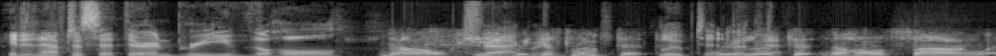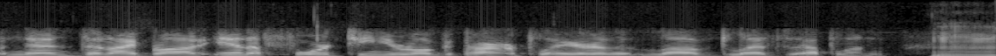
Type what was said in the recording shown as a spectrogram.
He didn't have to sit there and breathe the whole. No, he, we we just looped it. looped it, We okay. looped it in the whole song, and then then I brought in a 14 year old guitar player that loved Led Zeppelin, hmm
